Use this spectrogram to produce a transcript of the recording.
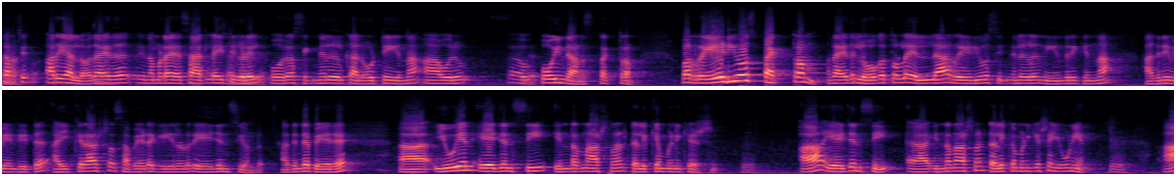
ചർച്ച അറിയാമല്ലോ അതായത് നമ്മുടെ സാറ്റലൈറ്റുകളിൽ ഓരോ സിഗ്നലുകൾക്ക് അലോട്ട് ചെയ്യുന്ന ആ ഒരു പോയിന്റാണ് സ്പെക്ട്രം. അപ്പോൾ റേഡിയോ സ്പെക്ട്രം അതായത് ലോകത്തുള്ള എല്ലാ റേഡിയോ സിഗ്നലുകളും നിയന്ത്രിക്കുന്ന അതിന് വേണ്ടിയിട്ട് ഐക്യരാഷ്ട്ര സഭയുടെ കീഴിലുള്ള ഒരു ഏജൻസി ഉണ്ട് അതിന്റെ പേര് U N agency international telecommunication. ആ ഏജൻസി ഇന്റർനാഷണൽ ടെലികമ്മ്യൂണിക്കേഷൻ യൂണിയൻ. ആ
